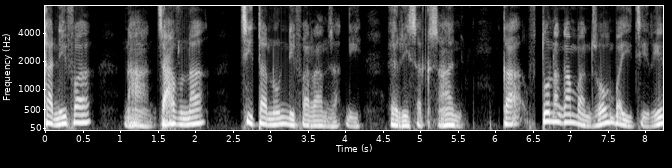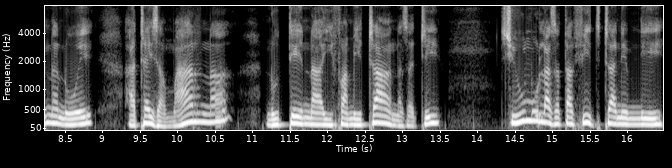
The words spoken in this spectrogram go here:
kanefa nanjavona tsy hitanao ny niafaran'izany resaka izany ka fotoana angambany izao mba hijerena ny hoe hatraiza marina no tena hifametrahana satria Tsy ho moa lasa tafiditra any amin'ny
